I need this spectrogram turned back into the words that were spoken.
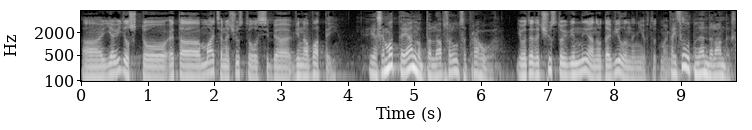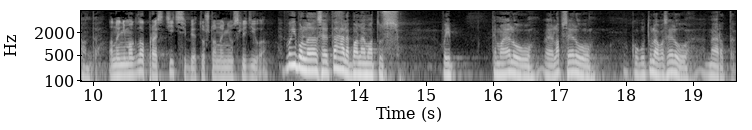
А, Я видел, что эта мать, она чувствовала себя виноватой. ja see mõte ei andnud talle absoluutselt rahu . И вот это чувство вины, оно давило на нее в тот ta ei момент. suutnud endale andeks anda . Она не могла простить себе то, что она не уследила. võib-olla see tähelepanematus võib tema elu , lapse elu , kogu tulevase elu määrata .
